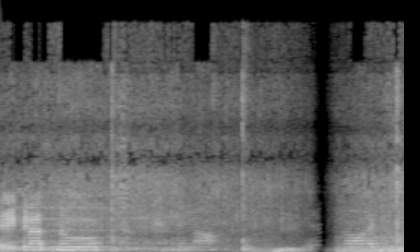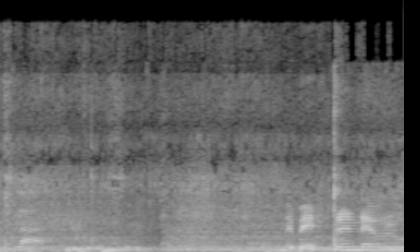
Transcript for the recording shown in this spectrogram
ఏ క్లాస్ నువ్వు నీ బెస్ట్ ఫ్రెండ్ ఎవరు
